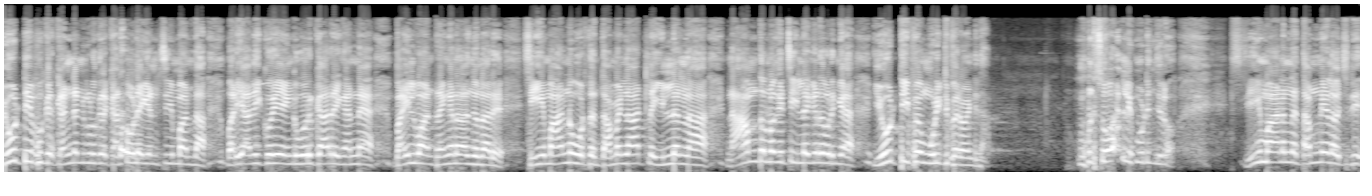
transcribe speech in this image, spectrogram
யூடியூபுக்கு கண்டென்ட் கொடுக்குற கடவுளை என் சீமான் தான். மரியாதைக்குரிய எங்கள் ஊருக்காரர் எங்கள் அண்ணன் பயில்வான் ரெங்கநாதன் சொன்னார். சீமான்னு ஒருத்தன் தமிழ்நாட்டில் இல்லைன்னா நாம் தமிழ் கட்சி இல்லைங்கிறவருங்க யூடியூப்பை மூடிட்டு போயிட வேண்டியதான் சொல்லி முடிஞ்சிடும் சீமானன் தமிழ்ல வச்சுட்டு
